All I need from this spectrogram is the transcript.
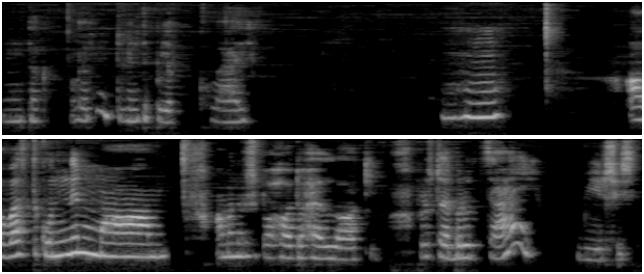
м, так липне, то він типу як клей. Угу. А у вас такого нема. А в мене вже багато гель-лаків. Просто я беру цей більшість.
